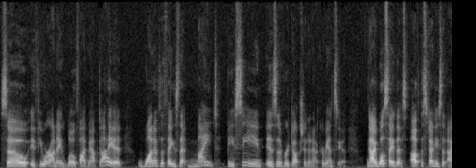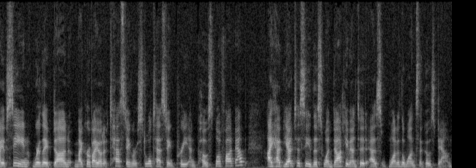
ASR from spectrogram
So if you are on a low FODMAP diet, one of the things that might be seen is a reduction in Akkermansia. Now, I will say this of the studies that I have seen where they've done microbiota testing or stool testing pre and post low FODMAP, I have yet to see this one documented as one of the ones that goes down.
